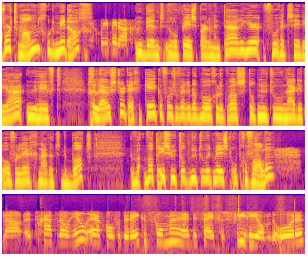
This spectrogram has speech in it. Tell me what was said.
Wortman, goedemiddag. Goedemiddag. U bent Europees parlementariër voor het CDA. U heeft geluisterd en gekeken, voor zover u dat mogelijk was... tot nu toe naar dit overleg, naar het debat. Wa- wat is u tot nu toe het meest opgevallen? Nou, het gaat wel heel erg over de rekensommen. Hè. De cijfers vliegen je om de oren.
